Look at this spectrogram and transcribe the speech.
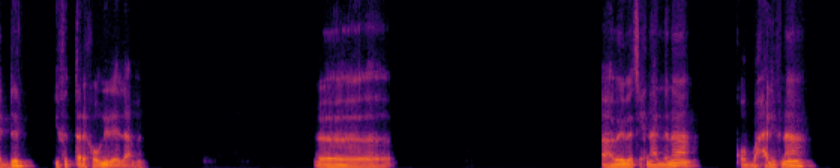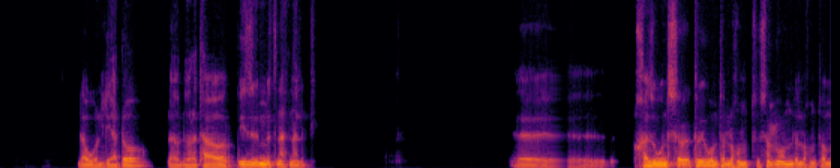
ዕድል ይፍጠር ይኸውን ኢለ ዝኣምን ኣበይ በፂሕና ኣለና ቆቦ ሓሊፍና ላብ ወልድያዶ ላብ ደብረ ታቦር እዩ ዝእምት ናትና ልቢ ከዚ እውን ትርእዎም ተለኹም ትሰምዕዎም ዘለኹም ቶም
